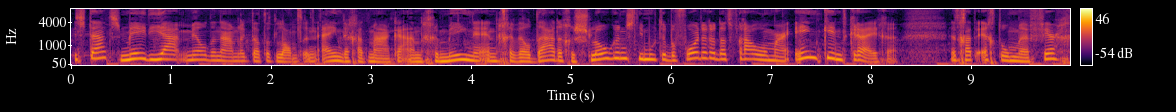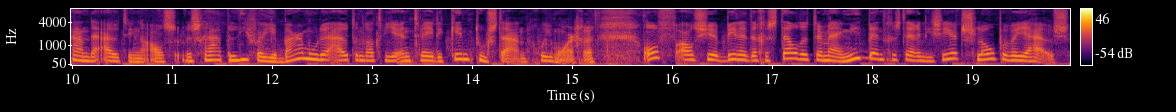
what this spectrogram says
Staatsmedia melden namelijk dat het land een einde gaat maken aan gemene en gewelddadige slogans... die moeten bevorderen dat vrouwen maar één kind krijgen. Het gaat echt om eh, vergaande uitingen als... we schrapen liever je baarmoeder uit dan dat we je een tweede kind toestaan. Goedemorgen. Of als je binnen de gestelde termijn niet bent gesteriliseerd... slopen we je huis.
